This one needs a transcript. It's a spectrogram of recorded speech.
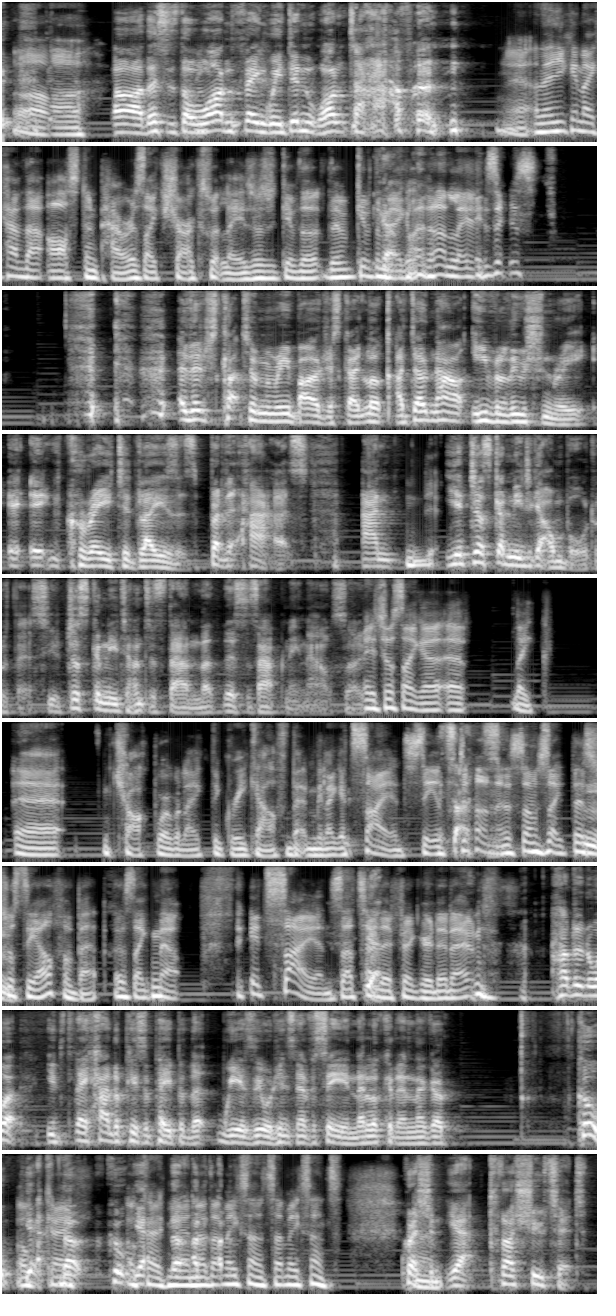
Oh, oh this is the one thing we didn't want to happen yeah. And then you can like have that Austin Powers like sharks with lasers. Give the, the give the Yeah. megalodon lasers. and then just cut to a marine biologist going look i don't know how evolutionary it, it created lasers but it has and you're just gonna need to get on board with this you're just gonna need to understand that this is happening now so It's just like a, a like uh chalkboard with like the Greek alphabet and be like, it's science. See, it's, It's done. science. And someone's like, this is Mm. just the alphabet. It's like, no, it's science. That's how they figured it out. how did it work they had a piece of paper that we as the audience never see and they look at it and they go cool Okay. yeah no cool Okay, yeah, yeah, no, no, uh, that makes sense. That makes sense. Question, yeah. Can I shoot it?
